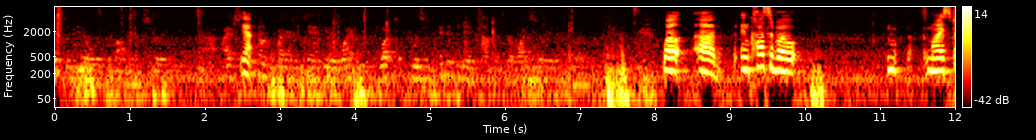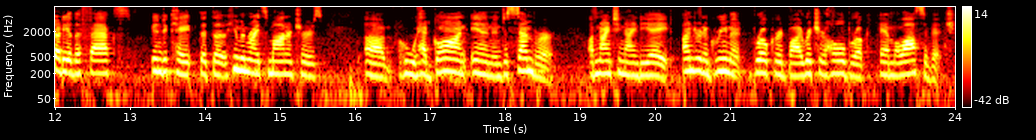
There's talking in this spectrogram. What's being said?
what's the deal with the bombing of Syria? I, I Yeah. don't quite understand either what, what was intended to be accomplished or why Syria didn't do it. Well, uh, in Kosovo, m- my study of the facts indicate that the human rights monitors uh, who had gone in in December of 1998 under an agreement brokered by Richard Holbrooke and Milosevic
